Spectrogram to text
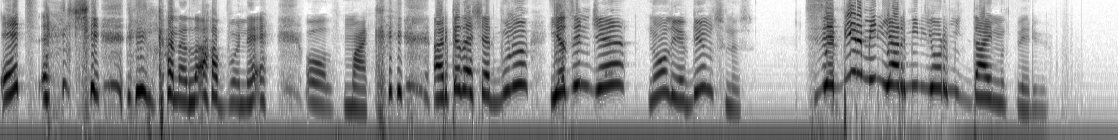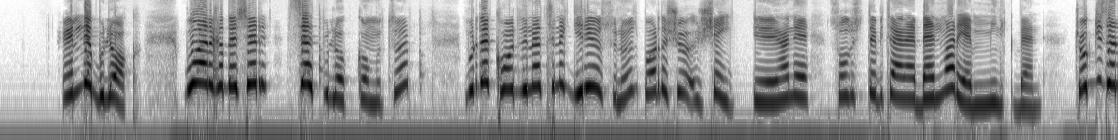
et kanala abone olmak. Arkadaşlar bunu yazınca ne oluyor biliyor musunuz? Size 1 milyar milyon diamond veriyor. Hem de blok. Bu arkadaşlar set blok komutu. Burada koordinatını giriyorsunuz. Bu arada şu şey e, hani sol üstte bir tane ben var ya minik ben. Çok güzel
